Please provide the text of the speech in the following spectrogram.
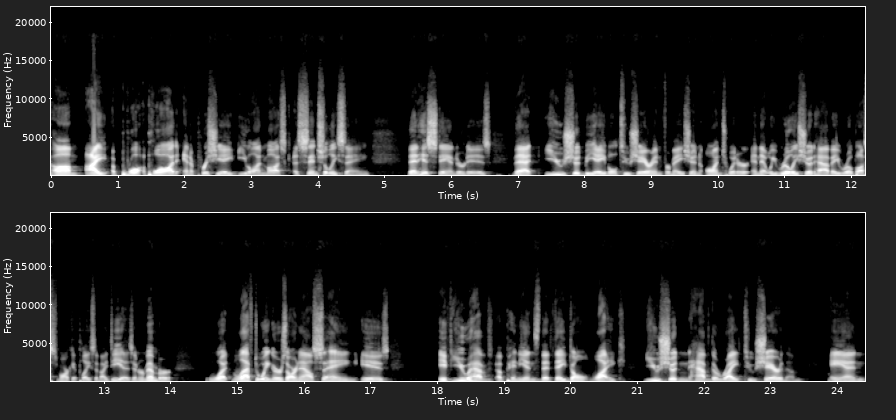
Um, I applaud and appreciate Elon Musk essentially saying that his standard is that you should be able to share information on Twitter and that we really should have a robust marketplace of ideas. And remember, what left wingers are now saying is if you have opinions that they don't like, you shouldn't have the right to share them. And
